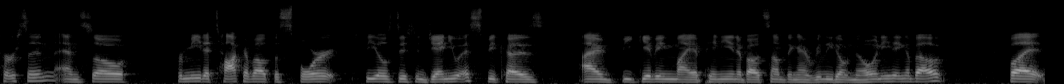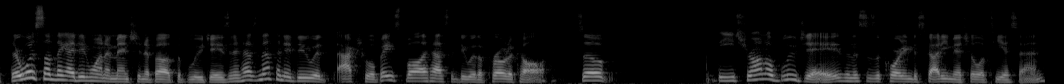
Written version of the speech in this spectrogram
person, and so for me to talk about the sport feels disingenuous because I'd be giving my opinion about something I really don't know anything about. But there was something I did want to mention about the Blue Jays, and it has nothing to do with actual baseball, it has to do with a protocol. So, the Toronto Blue Jays, and this is according to Scotty Mitchell of TSN,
